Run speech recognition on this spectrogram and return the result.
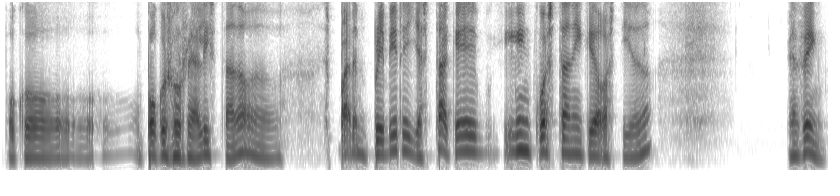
poco, un poco surrealista, ¿no? Es para imprimir y ya está, ¿qué, encuesta ni qué hostia, ¿no? En fin,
